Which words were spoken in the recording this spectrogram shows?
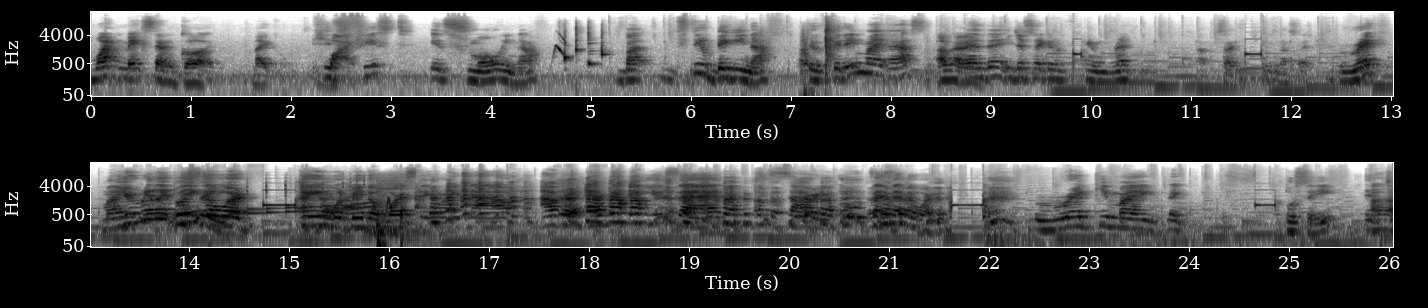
What makes them good? Like, his Why? fist is small enough, but still big enough to fit in my ass, okay. and then it just like a fucking wreck. Sorry, not sorry. Wreck my. you really think the word f***ing would be the worst thing right now? After everything you said, I'm sorry. Oops, I said the word. wrecking my like pussy. It's Uh-huh.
